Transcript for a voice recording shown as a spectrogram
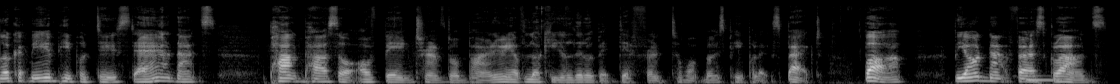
look at me and people do stare, and that's part and parcel of being trans non binary, of looking a little bit different to what most people expect. But beyond that first mm. glance,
